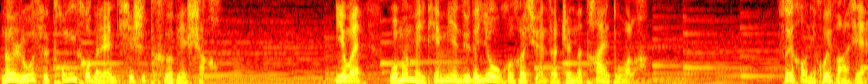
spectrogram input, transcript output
能如此通透的人其实特别少，因为我们每天面对的诱惑和选择真的太多了。最后你会发现。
